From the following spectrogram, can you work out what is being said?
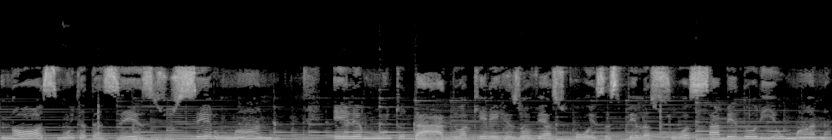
nós, muitas das vezes, o ser humano, ele é muito dado a querer resolver as coisas pela sua sabedoria humana.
